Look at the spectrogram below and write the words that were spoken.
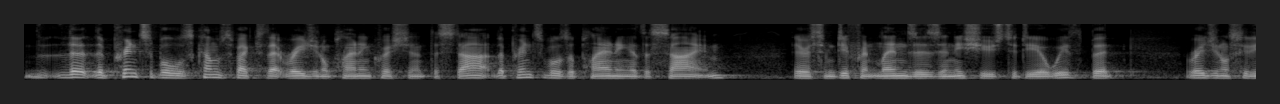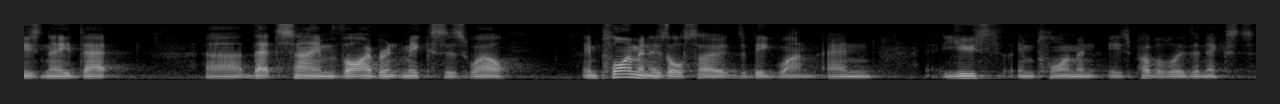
the, the principles comes back to that regional planning question at the start. The principles of planning are the same. There are some different lenses and issues to deal with, but regional cities need that, uh, that same vibrant mix as well. Employment is also the big one, and youth employment is probably the next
